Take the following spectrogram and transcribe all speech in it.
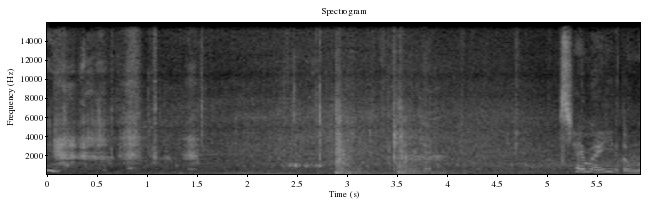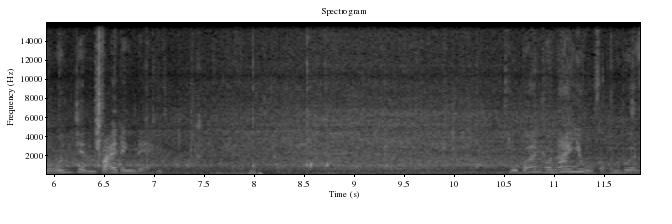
นใช่ไหมอยู่ตรงโน้นเห็นป้ายแดงๆหมู่บ้านเขาน่าอยู่กับเพื่อน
